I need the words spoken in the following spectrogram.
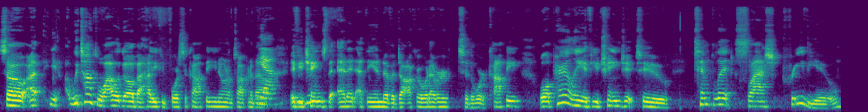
So I, we talked a while ago about how you can force a copy. You know what I'm talking about? yeah. if you Mhm. change the edit at the end of a doc or whatever to the word copy. Well, apparently, if you change it to template slash preview,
